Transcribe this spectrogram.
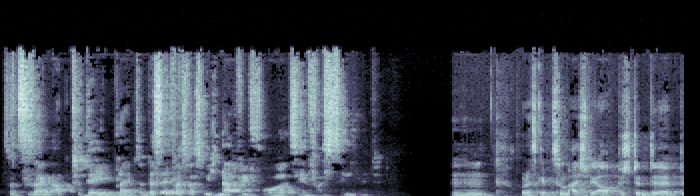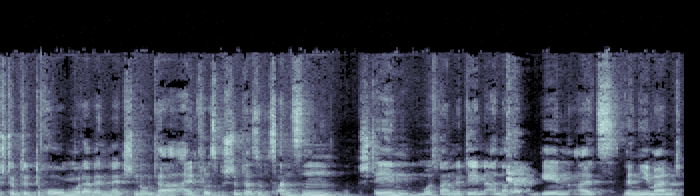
sozusagen up-to-date bleibt. Und das ist etwas, was mich nach wie vor sehr fasziniert. Mhm. Oder es gibt zum Beispiel auch bestimmte, bestimmte Drogen oder wenn Menschen unter Einfluss bestimmter Substanzen stehen, muss man mit denen anders umgehen, als wenn jemand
